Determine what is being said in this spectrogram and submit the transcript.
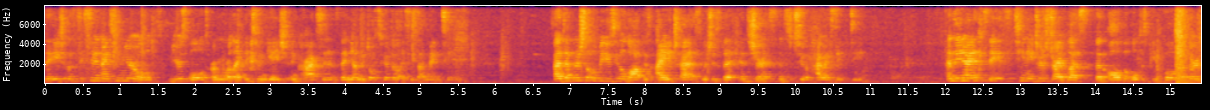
the ages of 16 and 19 year years old are more likely to engage in car accidents than young adults who get their license at 19. A definition that we'll be using a lot is IHS, which is the Insurance Institute of Highway Safety. In the United States, teenagers drive less than all the oldest people, but their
